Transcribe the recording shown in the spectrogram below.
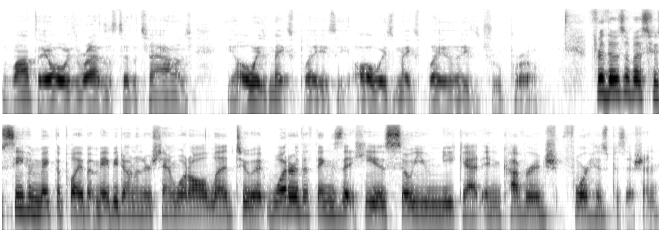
Lavonte always rises to the challenge. He always makes plays. He always makes plays, and he's a true pro. For those of us who see him make the play but maybe don't understand what all led to it, what are the things that he is so unique at in coverage for his position?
